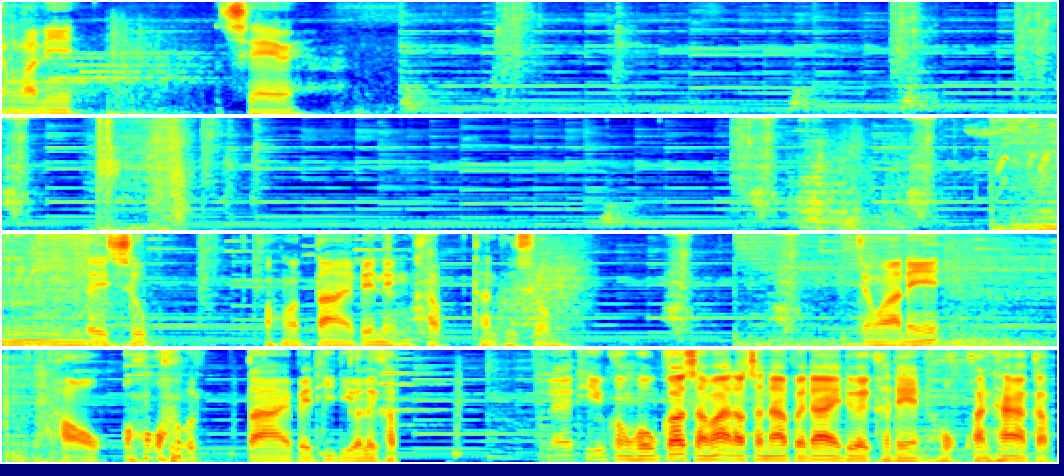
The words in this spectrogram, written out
จังหวะนี้แชร์อืมได้ซุปอ๋อตายไปหนึ่งครับ ท่านผู้ชม จังหวะนี้ เผาตายไปทีเดียวเลยครับ และทีมของผมก็สามารถเอาชนะไปได้ด้วยคะแนน 6,500 กับ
